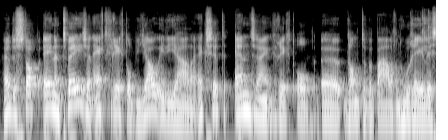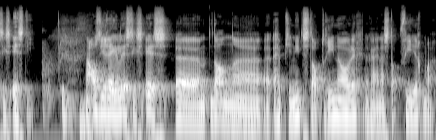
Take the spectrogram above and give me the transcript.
He, dus stap 1 en 2 zijn echt gericht op jouw ideale exit en zijn gericht op uh, dan te bepalen van hoe realistisch is die. Nou, als die realistisch is, uh, dan uh, heb je niet stap 3 nodig. Dan ga je naar stap 4. Maar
